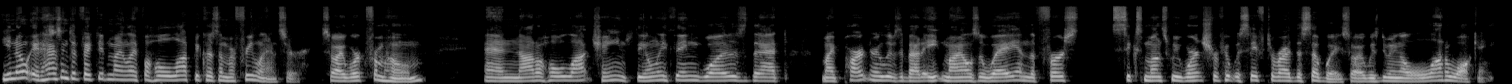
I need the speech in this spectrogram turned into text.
You know, it hasn't affected my life a whole lot because I'm a freelancer. So I work from home and not a whole lot changed. The only thing was that my partner lives about eight miles away, and the first six months we weren't sure if it was safe to ride the subway. So I was doing a lot of walking,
